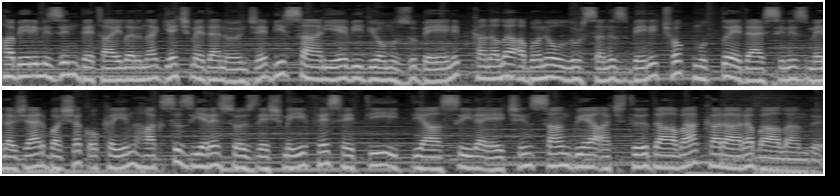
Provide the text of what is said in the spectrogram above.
Haberimizin detaylarına geçmeden önce bir saniye videomuzu beğenip kanala abone olursanız beni çok mutlu edersiniz. Menajer Başak Okay'ın haksız yere sözleşmeyi feshettiği iddiasıyla Elçin Sangu'ya açtığı dava karara bağlandı.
